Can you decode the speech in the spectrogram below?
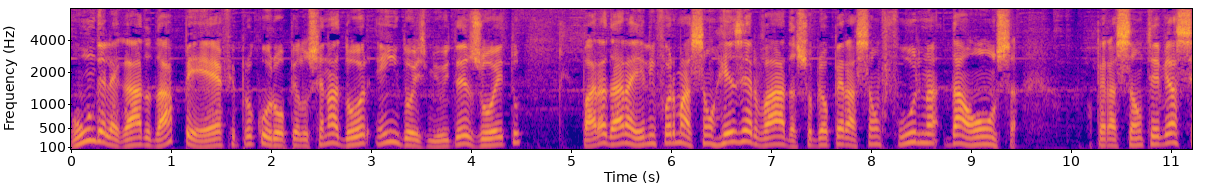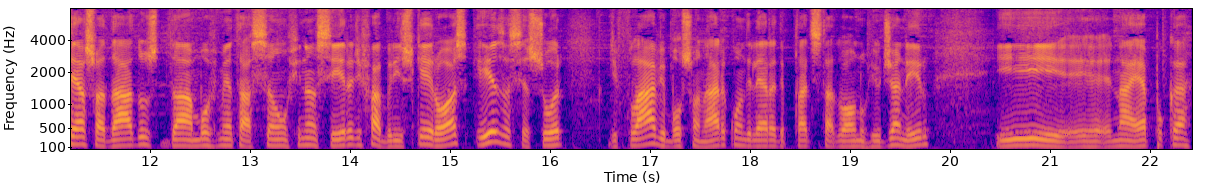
um delegado da PF procurou pelo senador em 2018 para dar a ele informação reservada sobre a Operação Furna da Onça. A operação teve acesso a dados da movimentação financeira de Fabrício Queiroz, ex-assessor de Flávio Bolsonaro, quando ele era deputado estadual no Rio de Janeiro, e eh, na época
